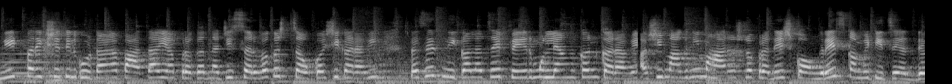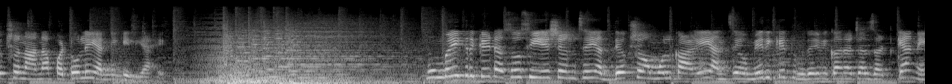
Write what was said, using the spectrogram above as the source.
नीट परीक्षेतील घोटाळा पाहता या प्रकरणाची सर्वकष चौकशी करावी तसेच निकालाचे फेरमूल्यांकन करावे अशी मागणी महाराष्ट्र प्रदेश काँग्रेस कमिटीचे अध्यक्ष अध्यक्ष नाना पटोले यांनी केली आहे. मुंबई क्रिकेट असोसिएशनचे अध्यक्ष अमोल काळे यांचे अमेरिकेत हृदयविकाराच्या झटक्याने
